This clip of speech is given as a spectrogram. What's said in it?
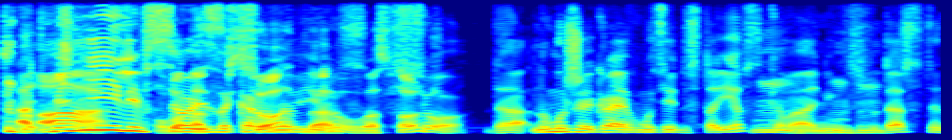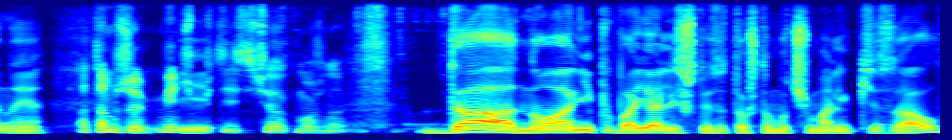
Такой, отменили а, все из-за коронавируса. да, у вас тоже? Все, да. Но мы же играем в музей Достоевского, они государственные. А там же меньше И- 50 человек можно. Да, но они побоялись, что из-за того, что там очень маленький зал,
